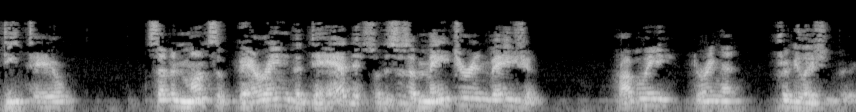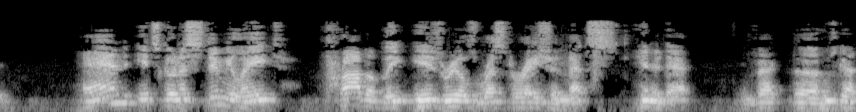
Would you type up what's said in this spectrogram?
detail. Seven months of burying the dead. So this is a major invasion. Probably during that tribulation period. And it's going to stimulate probably Israel's restoration. That's hinted at. In fact, uh, who's got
